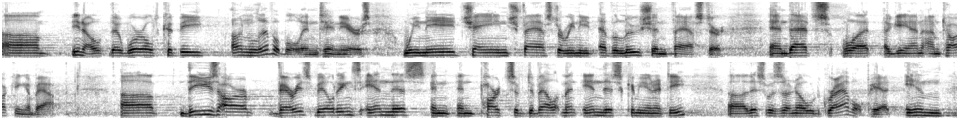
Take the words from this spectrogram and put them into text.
um, you know, the world could be unlivable in 10 years. We need change faster. We need evolution faster. And that's what, again, I'm talking about. Uh, these are various buildings in this and, parts of development in this community. Uh, this was an old gravel pit in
